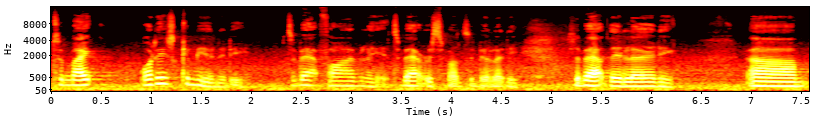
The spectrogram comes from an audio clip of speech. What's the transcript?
to make what is community. It's about family, it's about responsibility, it's about their learning. Um,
